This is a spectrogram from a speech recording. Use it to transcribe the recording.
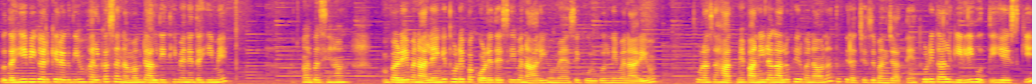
तो दही भी करके रख दी हूँ। हल्का सा नमक डाल दी थी मैंने दही में। और बस यहाँ बड़े बना लेंगे। थोड़े पकोड़े जैसे ही बना रही हूँ मैं, ऐसे गोल गोल नहीं बना रही हूँ। थोड़ा सा हाथ में पानी लगा लो, फिर बनाओ ना तो फिर अच्छे से बन जाते हैं। थोड़ी दाल गीली होती है इसकी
